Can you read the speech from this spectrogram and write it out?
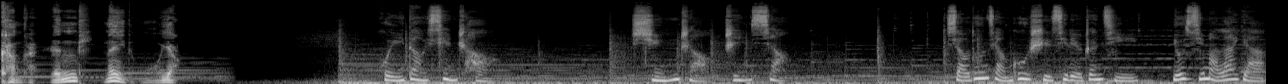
看看人体内的模样。回到现场，寻找真相。小东讲故事系列专辑由喜马拉雅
